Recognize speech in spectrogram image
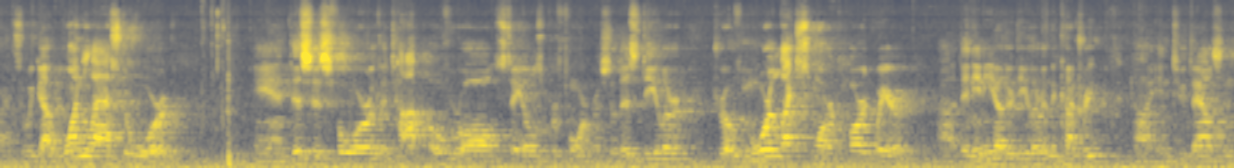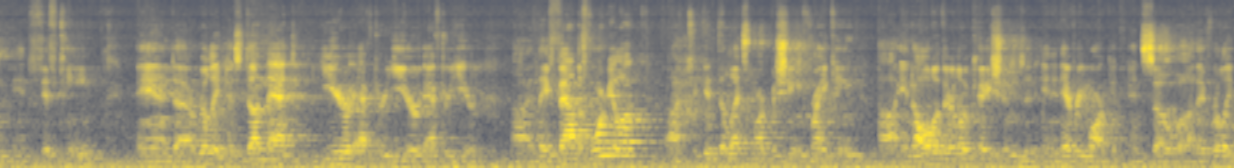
All right, so we got one last award, and this is for the top overall sales performer. So this dealer drove more Lexmark hardware uh, than any other dealer in the country uh, in 2015, and uh, really has done that year after year after year. Uh, and they found the formula to get the Lexmark machine cranking uh, in all of their locations and, and in every market. And so uh, they've really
